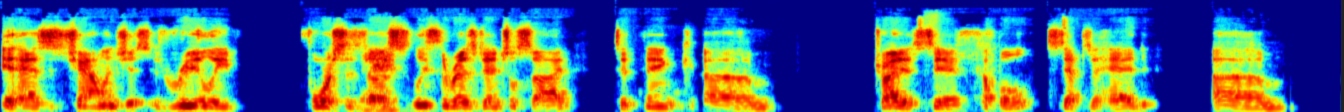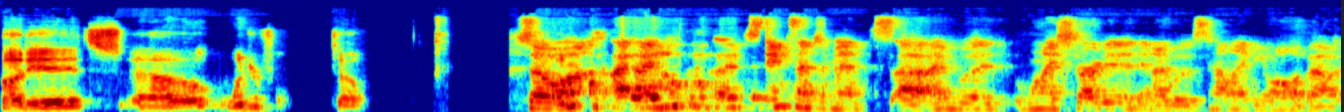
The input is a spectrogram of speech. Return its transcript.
it has its challenges. It really forces us, at least the residential side, to think, um, try to stay a couple steps ahead. Um, but it's uh, wonderful. So So uh, I, I, same sentiments. Uh, I would when I started and I was telling you all about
